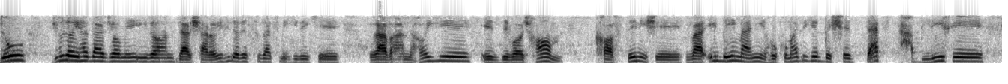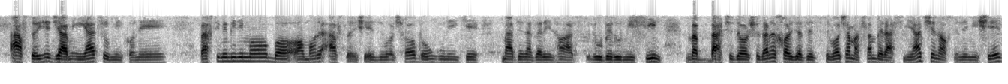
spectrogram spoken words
دو جدایی ها در جامعه ایران در شرایطی داره صورت می‌گیره که روندهای ازدواج هام کاسته میشه و این به این معنی حکومتی که به شدت تبلیغ افزایش جمعیت رو می‌کنه. وقتی می‌بینیم ما با آمار افزایش ازدواج ها به اون گونه ای که مد نظر اینها هست روبرو نیستیم و بچه دار شدن خارج از ازدواج هم اصلا به رسمیت شناخته نمیشه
